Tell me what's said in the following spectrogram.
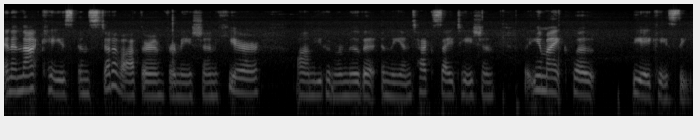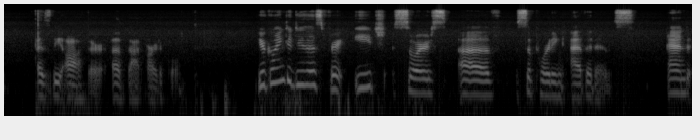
And in that case, instead of author information here, um, you can remove it in the in-text citation, but you might quote the AKC as the author of that article. You're going to do this for each source of supporting evidence. And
